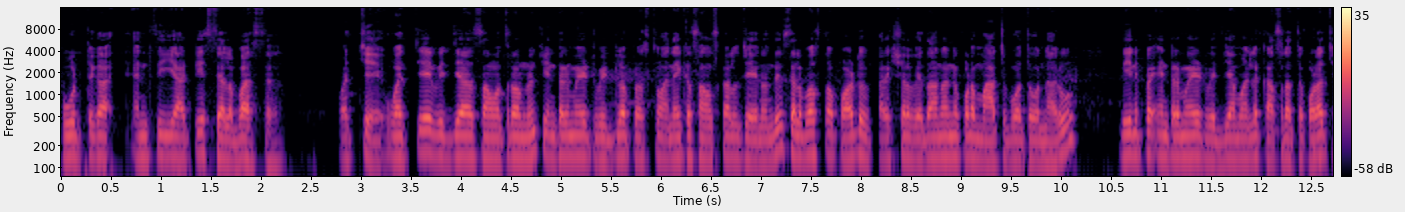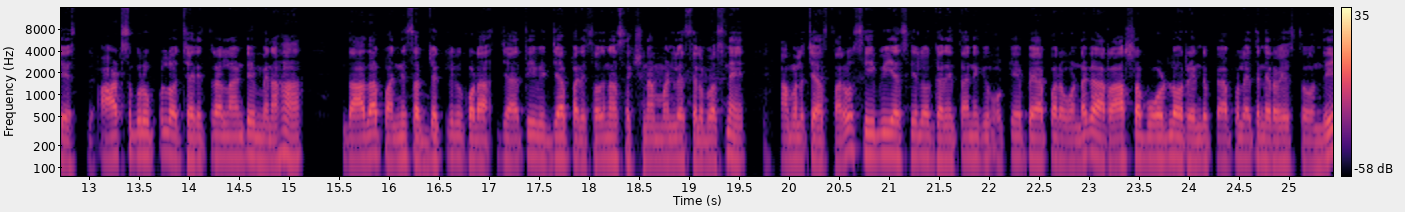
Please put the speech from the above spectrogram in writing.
పూర్తిగా ఎన్సీఆర్టీ సిలబస్. వచ్చే వచ్చే విద్యా సంవత్సరం నుంచి ఇంటర్మీడియట్ విద్యలో ప్రస్తుతం అనేక సంస్కరణలు చేయనుంది. సిలబస్తో పాటు పరీక్షల విధానాన్ని కూడా మార్చబోతున్నారు. దీనిపై ఇంటర్మీడియట్ విద్యా మండలి కసరత్తు కూడా చేస్తుంది. ఆర్ట్స్ గ్రూపుల్లో చరిత్ర లాంటివి మినహా దాదాపు అన్ని సబ్జెక్టులకు కూడా జాతీయ విద్యా పరిశోధన శిక్షణ మండలి సిలబస్ని అమలు చేస్తారు. సిబిఎస్ఈలో గణితానికి ఒకే పేపర్ ఉండగా రాష్ట్ర బోర్డులో రెండు పేపర్లు అయితే నిర్వహిస్తుంది.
